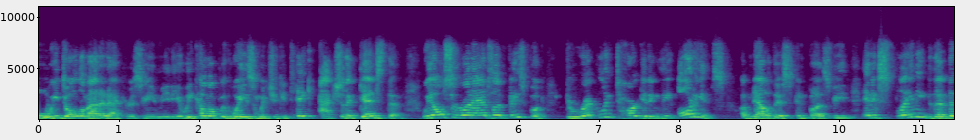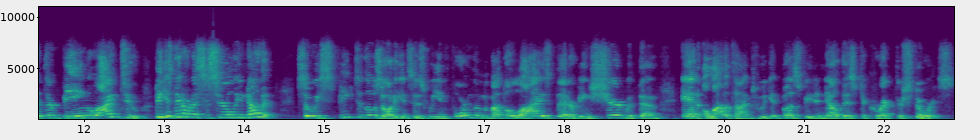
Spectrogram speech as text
Well, we dole them out at Accuracy in Media. We come up with ways in which you can take action against them. We also run ads on Facebook directly targeting the audience of Now This and BuzzFeed and explaining to them that they're being lied to because they don't necessarily know it. So we speak to those audiences, we inform them about the lies that are being shared with them, and a lot of times we get BuzzFeed and Now This to correct their stories.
